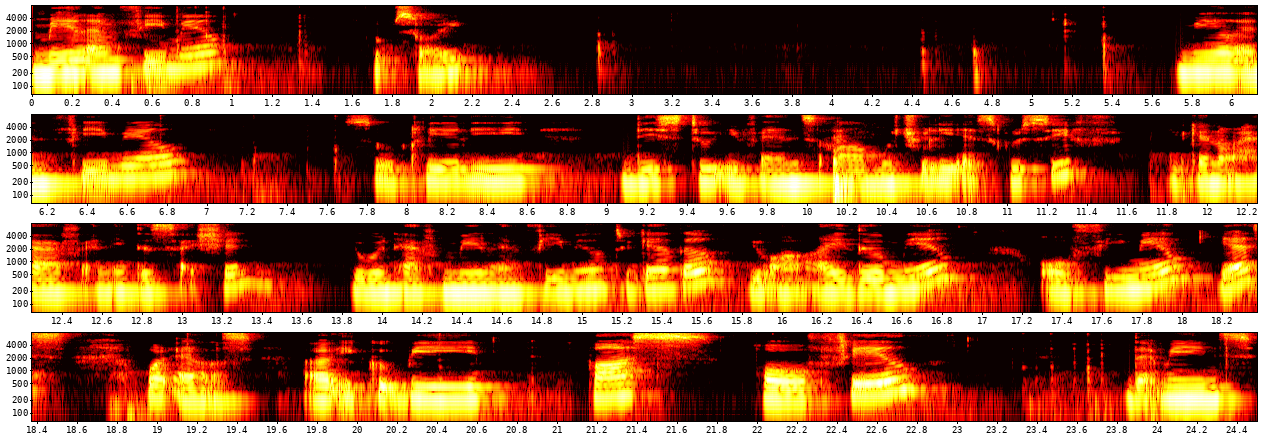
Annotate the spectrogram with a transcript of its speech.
male and female? Oops sorry. Male and female. So clearly these two events are mutually exclusive. You cannot have an intersection you won't have male and female together. You are either male or female yes. What else? Uh, it could be pass or fail. That means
